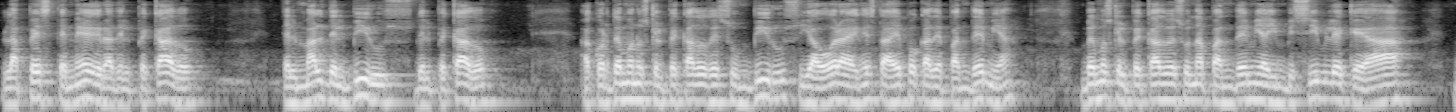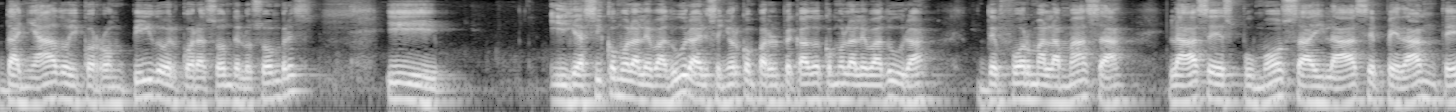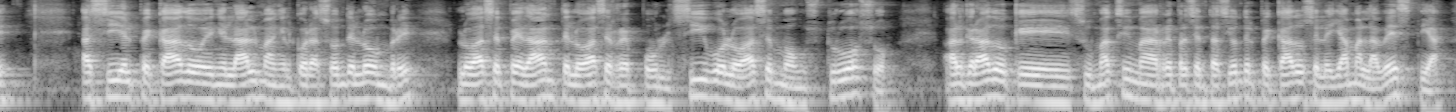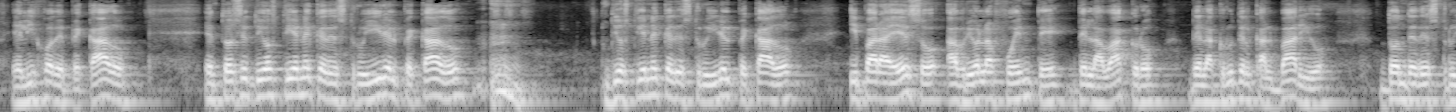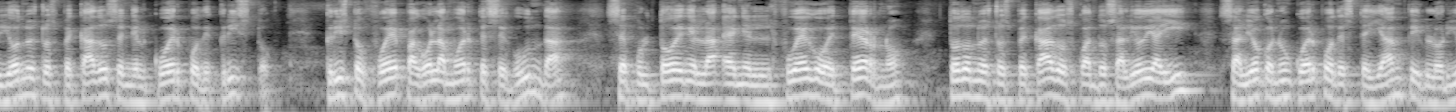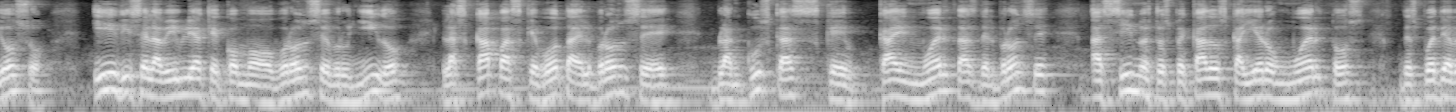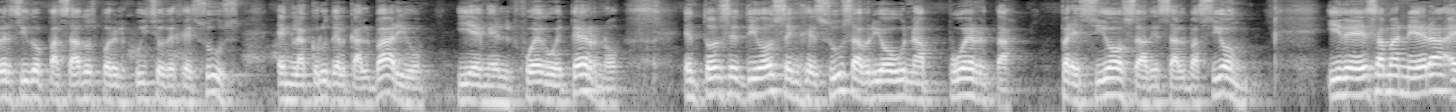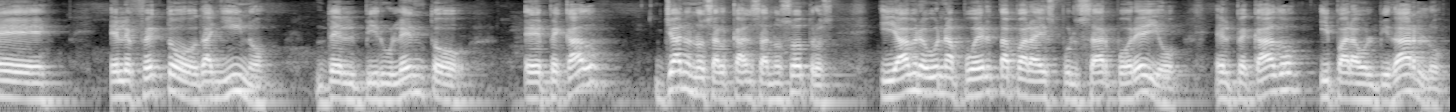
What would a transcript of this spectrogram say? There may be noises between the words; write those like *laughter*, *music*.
la peste negra del pecado, el mal del virus del pecado. Acordémonos que el pecado es un virus y ahora en esta época de pandemia vemos que el pecado es una pandemia invisible que ha dañado y corrompido el corazón de los hombres y y así como la levadura, el Señor comparó el pecado como la levadura, deforma la masa, la hace espumosa y la hace pedante, así el pecado en el alma, en el corazón del hombre, lo hace pedante, lo hace repulsivo, lo hace monstruoso, al grado que su máxima representación del pecado se le llama la bestia, el hijo de pecado. Entonces Dios tiene que destruir el pecado *clears throat* Dios tiene que destruir el pecado y para eso abrió la fuente del lavacro de la cruz del Calvario, donde destruyó nuestros pecados en el cuerpo de Cristo. Cristo fue, pagó la muerte segunda, sepultó en el, en el fuego eterno todos nuestros pecados. Cuando salió de ahí, salió con un cuerpo destellante y glorioso. Y dice la Biblia que como bronce bruñido, las capas que bota el bronce, blancuzcas que caen muertas del bronce, así nuestros pecados cayeron muertos después de haber sido pasados por el juicio de Jesús en la cruz del Calvario y en el fuego eterno. Entonces Dios en Jesús abrió una puerta preciosa de salvación y de esa manera eh, el efecto dañino del virulento eh, pecado ya no nos alcanza a nosotros y abre una puerta para expulsar por ello el pecado y para olvidarlo.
